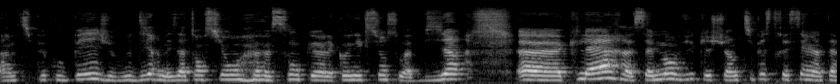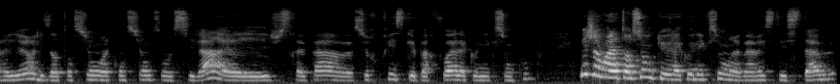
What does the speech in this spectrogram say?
un petit peu couper. Je vais vous le dire, mes intentions sont que la connexion soit bien claire. Seulement, vu que je suis un petit peu stressée à l'intérieur, les intentions inconscientes sont aussi là et je ne serais pas surprise que parfois la connexion coupe. Mais j'aimerais l'attention que la connexion va rester stable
